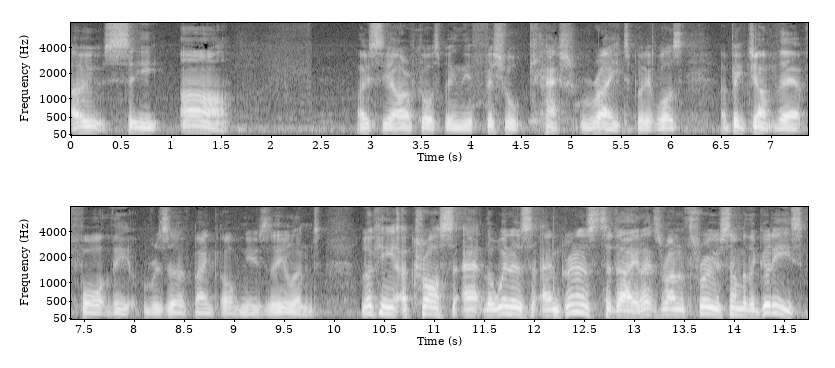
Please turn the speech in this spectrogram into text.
OCR. OCR, of course, being the official cash rate, but it was a big jump there for the Reserve Bank of New Zealand. Looking across at the winners and grinners today, let's run through some of the goodies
